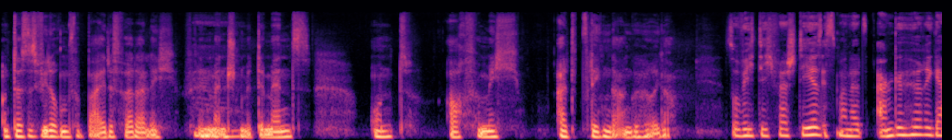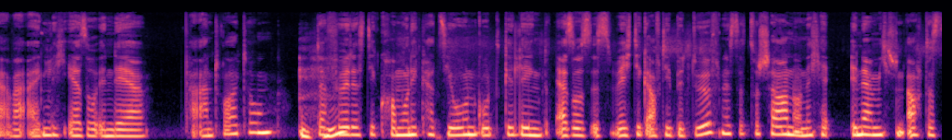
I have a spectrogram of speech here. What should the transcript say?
Und das ist wiederum für beide förderlich, für den mhm. Menschen mit Demenz und auch für mich als pflegender Angehöriger so wie ich dich verstehe, ist man als Angehöriger aber eigentlich eher so in der Verantwortung mhm. dafür, dass die Kommunikation gut gelingt. Also es ist wichtig, auf die Bedürfnisse zu schauen. Und ich erinnere mich schon auch, dass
